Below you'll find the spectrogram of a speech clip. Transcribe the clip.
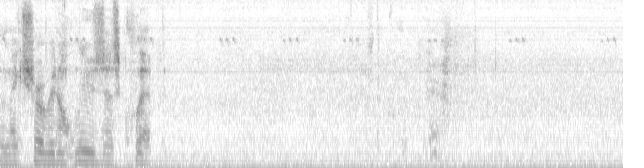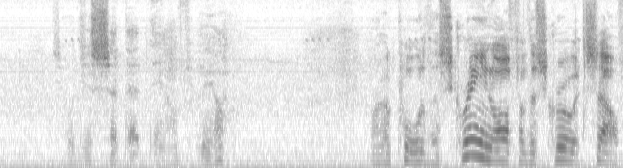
To make sure we don't lose this clip. So we'll just set that down for now. We're going to pull the screen off of the screw itself.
